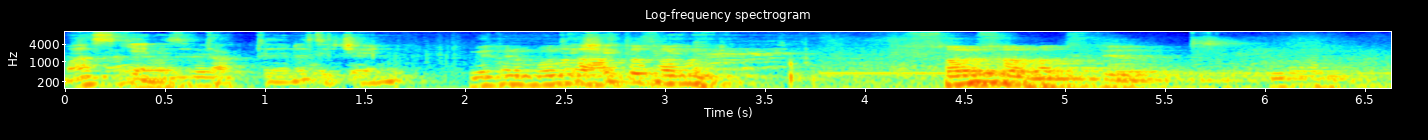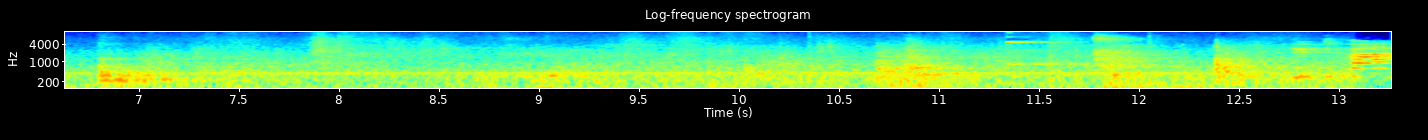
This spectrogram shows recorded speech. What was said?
maskenizi taktığınız için Müdürüm bunu da hafta sonu soru sormak istiyorum. Lütfen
